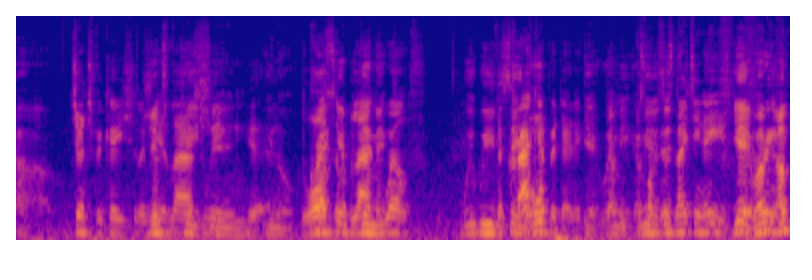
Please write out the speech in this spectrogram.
uh, Gentrification, like we last week. Gentrification, Yeah. you know, loss crack of black wealth. we we The say crack the op- epidemic. Yeah, I mean, I It's mean, from it's the 1980s. yeah, well, I mean, I'm,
